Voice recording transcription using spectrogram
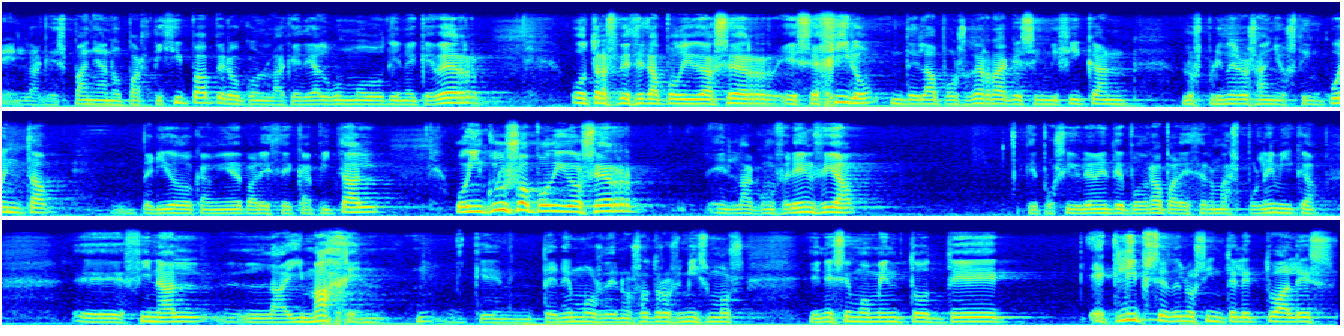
en la que España no participa, pero con la que de algún modo tiene que ver, otras veces ha podido ser ese giro de la posguerra que significan los primeros años 50, un periodo que a mí me parece capital, o incluso ha podido ser en la conferencia, que posiblemente podrá parecer más polémica, eh, final, la imagen que tenemos de nosotros mismos en ese momento de eclipse de los intelectuales,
